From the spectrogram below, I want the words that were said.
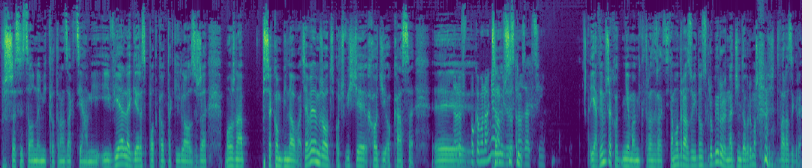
przesycony mikrotransakcjami i wiele gier spotkał taki los, że można przekombinować. Ja wiem, że o, oczywiście chodzi o kasę. Yy, Ale w Pokemonach nie ma wszystkim... wszystkim- transakcji. Ja wiem, że nie ma mikrotransakcji. Tam od razu idą z grubej rury. Na dzień dobry masz kupić dwa razy grę.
